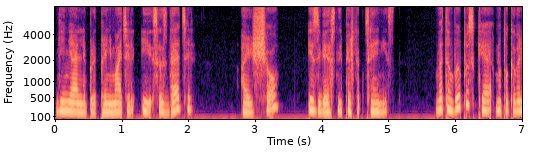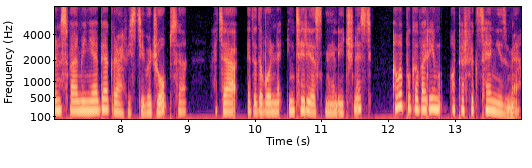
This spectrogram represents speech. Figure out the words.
гениальный предприниматель и создатель, а еще известный перфекционист. В этом выпуске мы поговорим с вами не о биографии Стива Джобса, хотя это довольно интересная личность, а мы поговорим о перфекционизме.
